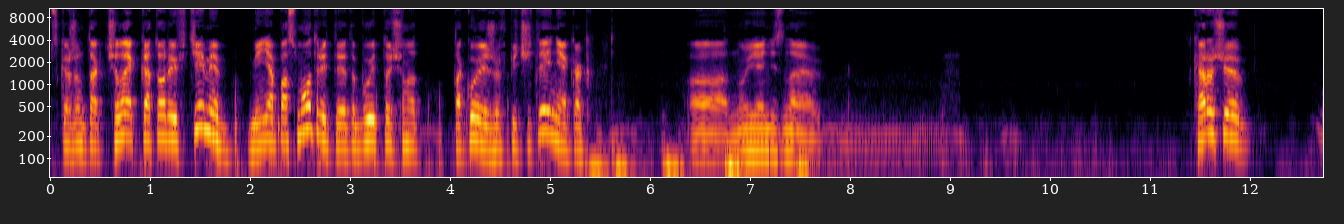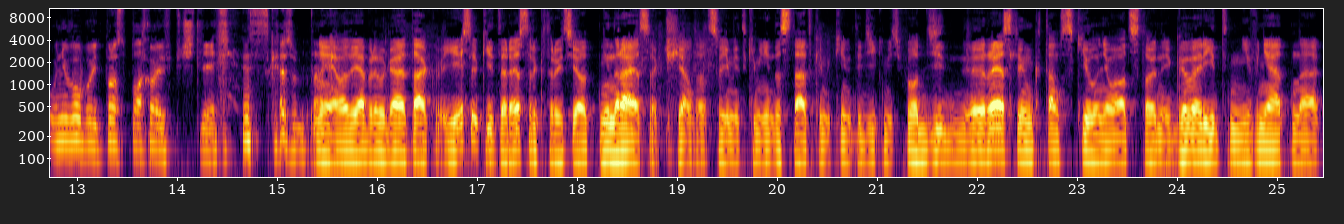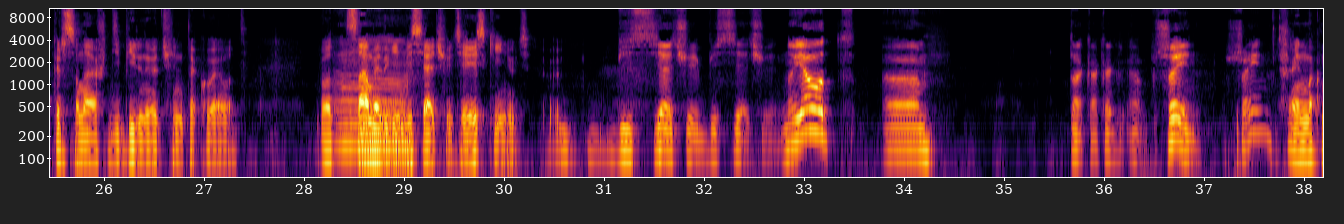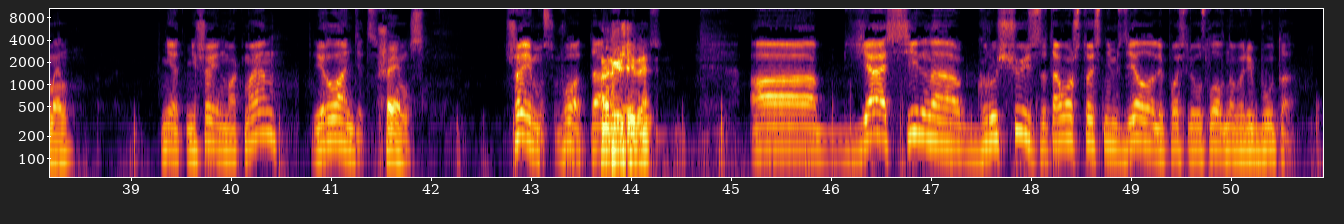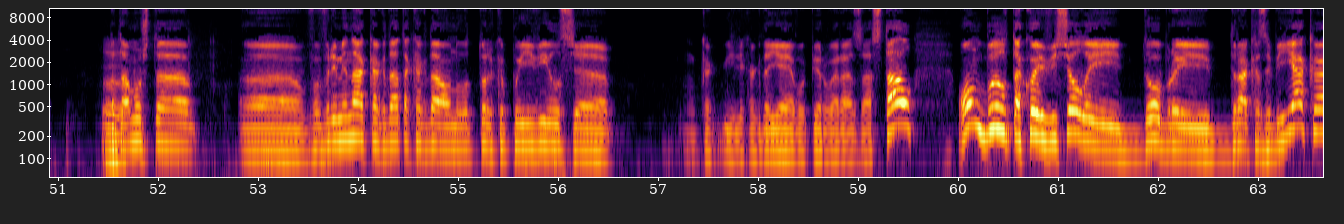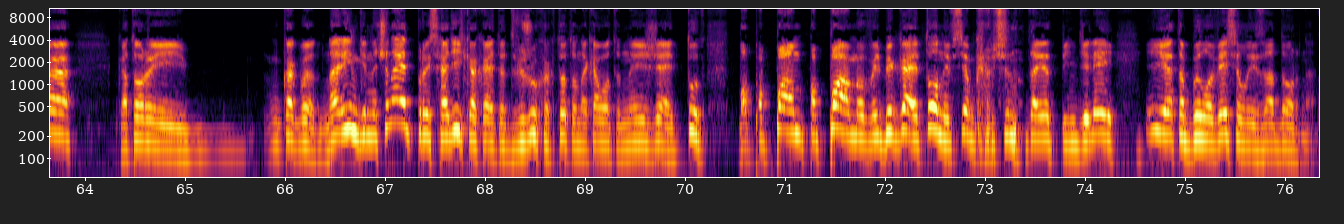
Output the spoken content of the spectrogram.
скажем так, человек, который в теме, меня посмотрит, и это будет точно такое же впечатление, как, э, ну, я не знаю... Короче, у него будет просто плохое впечатление, скажем так. Не, вот я предлагаю так. Есть ли какие-то рестлеры, которые тебе вот не нравятся чем-то, вот своими такими недостатками, какими-то дикими? Типа вот рестлинг, там скилл у него отстойный, говорит невнятно, персонаж дебильный, вот что-нибудь такое вот. Вот самые такие бесячие у тебя есть какие-нибудь? Бесячие, бесячие. Ну я вот... э, Так, а как... э, Шейн. Шейн? Шейн Макмен. Нет, не Шейн Макмен. Ирландец. Шеймус. Шеймус, вот, да. Рыжий, да? А, я сильно грущу из-за того, что с ним сделали после условного ребута. М. Потому что э, во времена когда-то, когда он вот только появился, как, или когда я его первый раз застал, он был такой веселый, добрый дракозабияка, который, ну, как бы, на ринге начинает происходить какая-то движуха, кто-то на кого-то наезжает, тут па-па-пам, па-пам, и выбегает он, и всем, короче, надает пинделей, и это было весело и задорно.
